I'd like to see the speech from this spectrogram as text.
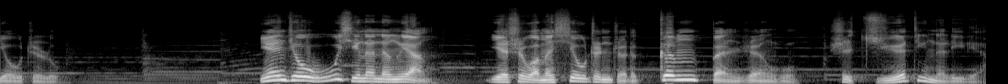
由之路。研究无形的能量。也是我们修真者的根本任务，是决定的力量。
